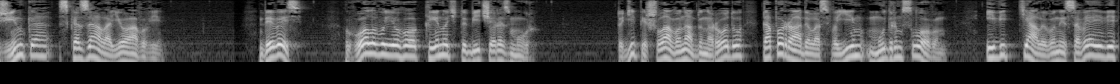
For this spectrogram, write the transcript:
Жінка сказала Йоавові Дивись, голову його кинуть тобі через мур. Тоді пішла вона до народу та порадила своїм мудрим словом, і відтяли вони Савеєві,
